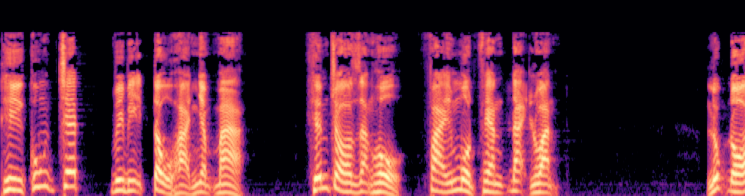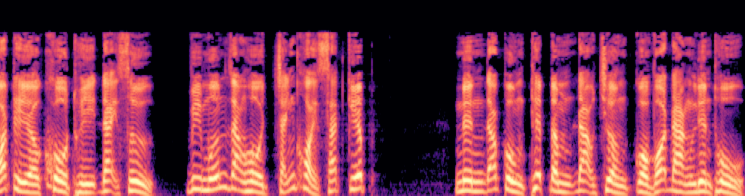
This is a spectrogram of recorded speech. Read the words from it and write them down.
thì cũng chết vì bị tẩu hỏa nhập ma, khiến cho dạng hổ phải một phen đại loạn. Lúc đó thì khổ thủy đại sư vì muốn dạng hồ tránh khỏi sát kiếp, nên đã cùng thiết tâm đạo trưởng của võ đàng liên thủ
